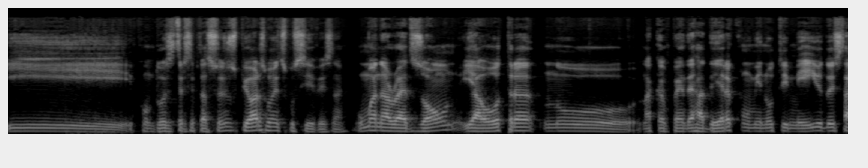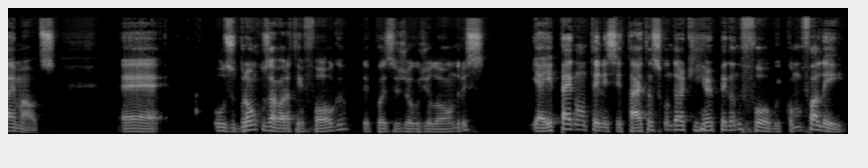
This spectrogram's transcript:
e com duas interceptações nos piores momentos possíveis, né? Uma na red zone e a outra no, na campanha derradeira com um minuto e meio e dois timeouts. É, os Broncos agora têm folga depois do jogo de Londres e aí pegam o Tennessee Titans com o Dark Henry pegando fogo. E como falei,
